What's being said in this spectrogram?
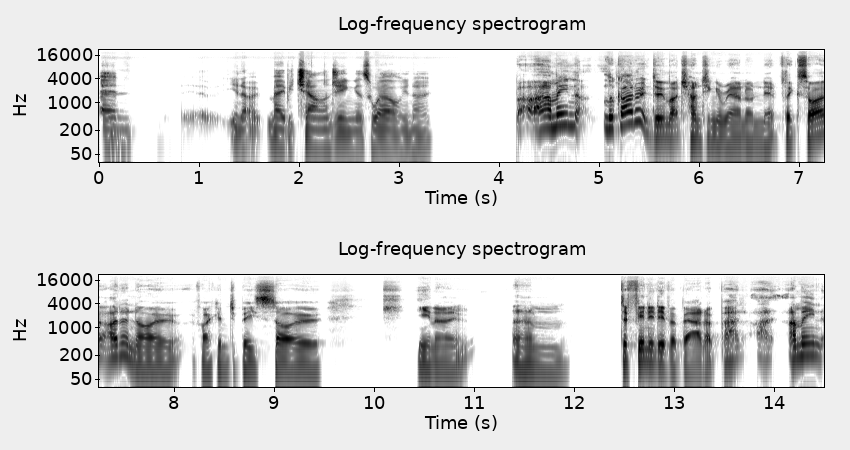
and uh, you know maybe challenging as well. You know. But I mean, look, I don't do much hunting around on Netflix, so I, I don't know if I can be so, you know, um, definitive about it. But I, I mean,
